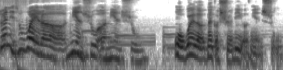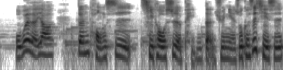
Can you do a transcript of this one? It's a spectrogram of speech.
所以你是为了念书而念书？我为了那个学历而念书，我为了要跟同事齐头式的平等去念书。可是其实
